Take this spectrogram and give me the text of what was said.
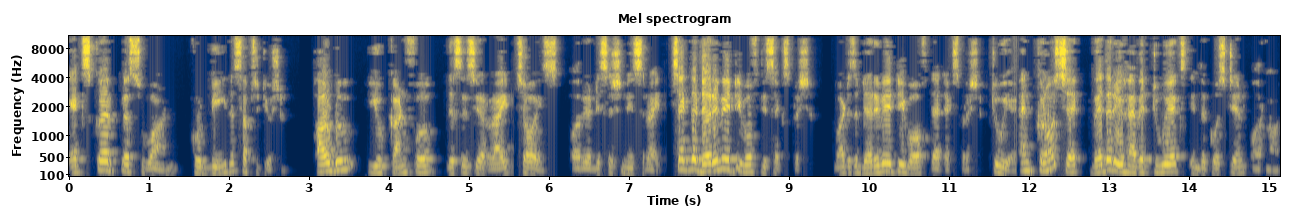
x square plus 1 could be the substitution. How do you confirm this is your right choice or your decision is right? Check the derivative of this expression. What is the derivative of that expression? 2x. And cross check whether you have a 2x in the question or not.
